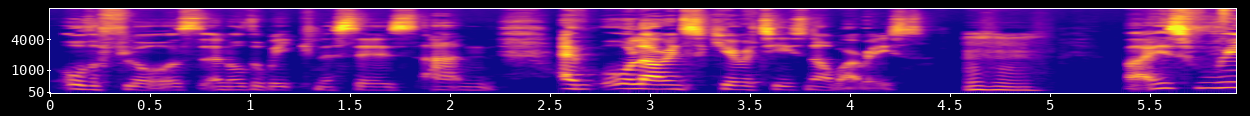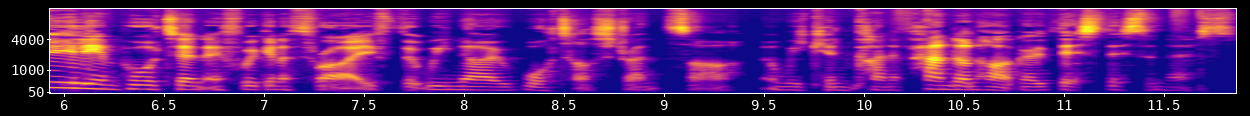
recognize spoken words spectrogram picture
all the flaws and all the weaknesses and, and all our insecurities and our worries. hmm But it's really important if we're going to thrive that we know what our strengths are and we can kind of hand on heart go this, this, and this.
